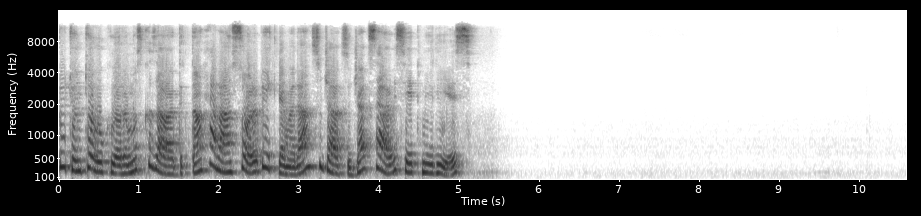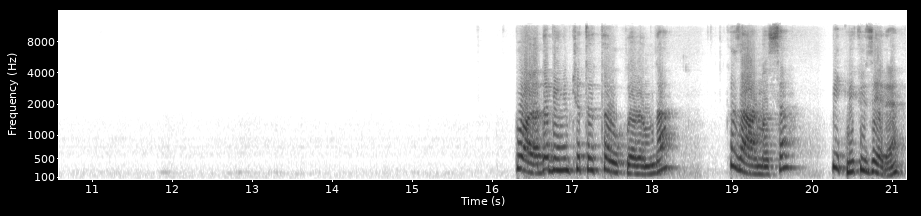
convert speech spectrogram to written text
Bütün tavuklarımız kızardıktan hemen sonra beklemeden sıcak sıcak servis etmeliyiz. Bu arada benim çıtır tavuklarım da kızarması bitmek üzere.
